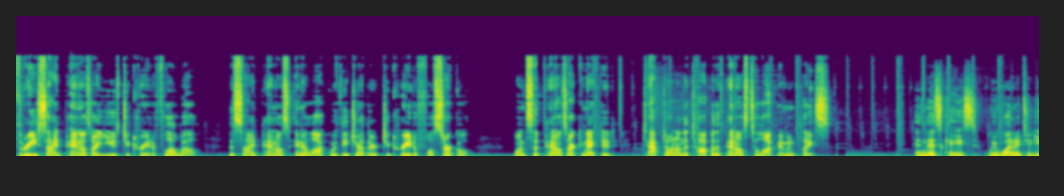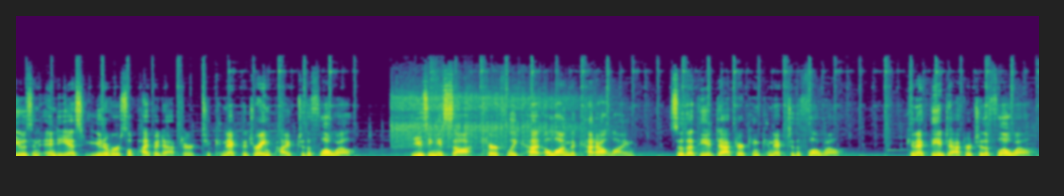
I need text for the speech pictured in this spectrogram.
Three side panels are used to create a Flo-Well. The side panels interlock with each other to create a full circle. Once the panels are connected, tap down on the top of the panels to lock them in place. In this case, we wanted to use an NDS universal pipe adapter to connect the drain pipe to the Flo-Well. Using a saw, carefully cut along the cutout line so that the adapter can connect to the Flo-Well. Connect the adapter to the Flo-Well.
